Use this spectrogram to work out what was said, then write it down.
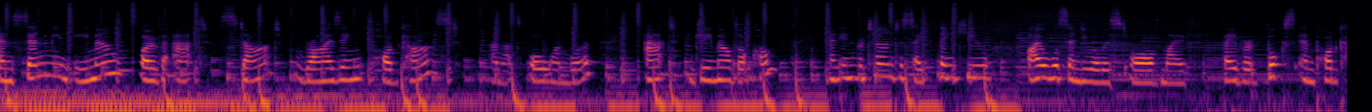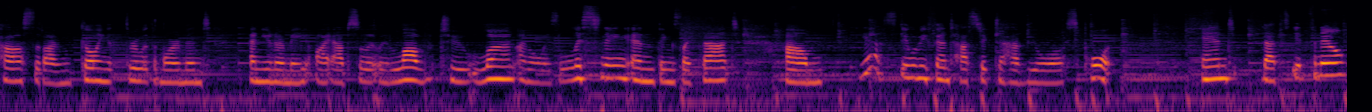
and send me an email over at startrisingpodcast, and that's all one word, at gmail.com. And in return to say thank you, I will send you a list of my favorite books and podcasts that I'm going through at the moment and you know me, I absolutely love to learn. I'm always listening and things like that. Um, yes, it would be fantastic to have your support. And that's it for now.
